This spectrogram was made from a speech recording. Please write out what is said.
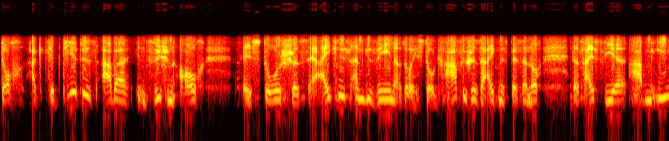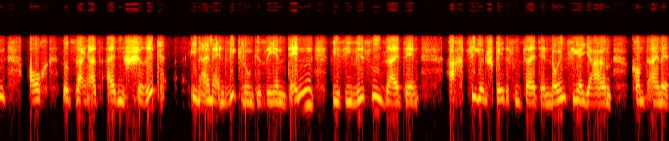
doch akzeptiertes, aber inzwischen auch historisches Ereignis angesehen, also historiografisches Ereignis besser noch. Das heißt, wir haben ihn auch sozusagen als einen Schritt in einer Entwicklung gesehen. Denn, wie Sie wissen, seit den 80ern, spätestens seit den 90er Jahren kommt eine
